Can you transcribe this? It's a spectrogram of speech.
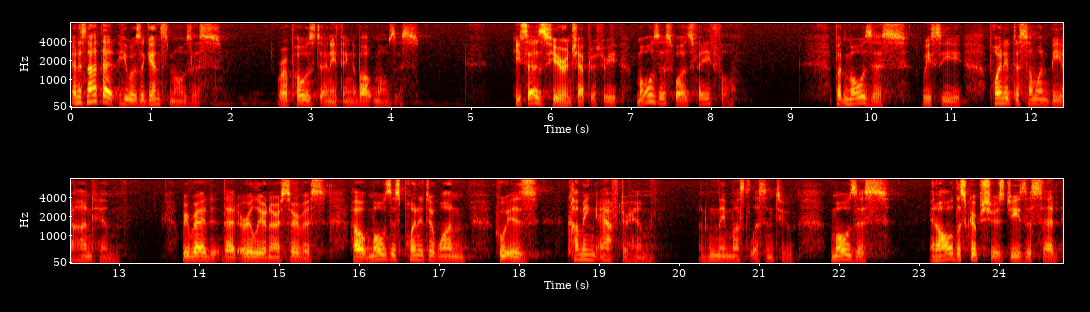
And it's not that he was against Moses or opposed to anything about Moses. He says here in chapter 3 Moses was faithful. But Moses, we see, pointed to someone beyond him. We read that earlier in our service, how Moses pointed to one who is coming after him and whom they must listen to. Moses and all the scriptures, Jesus said,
